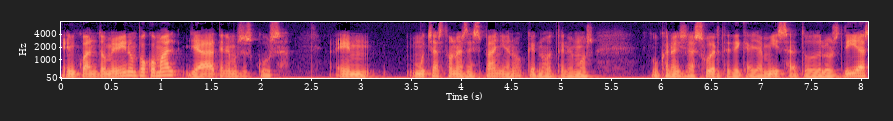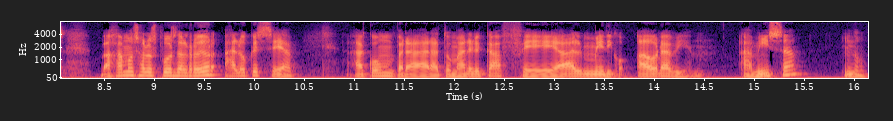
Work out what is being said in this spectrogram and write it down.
En cuanto me viene un poco mal ya tenemos excusa. En muchas zonas de España, ¿no? Que no tenemos o que no hay la suerte de que haya misa todos los días, bajamos a los pueblos de alrededor a lo que sea, a comprar, a tomar el café, al médico. Ahora bien, a misa no.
